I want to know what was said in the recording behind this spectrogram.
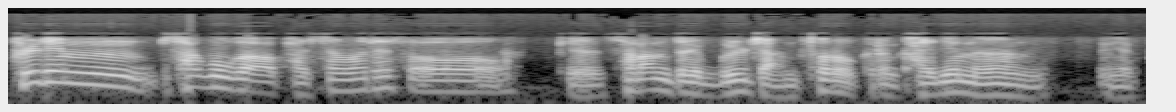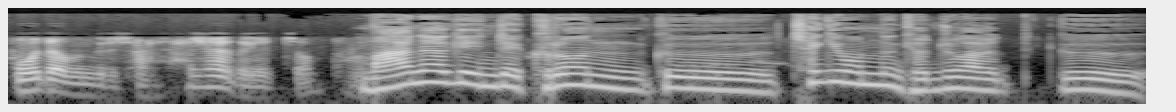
풀림 사고가 발생을 해서 사람들이 물지 않도록 그런 관리는 예, 보호자분들이 잘 하셔야 되겠죠. 만약에 이제 그런 그 책임 없는 견주가 그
